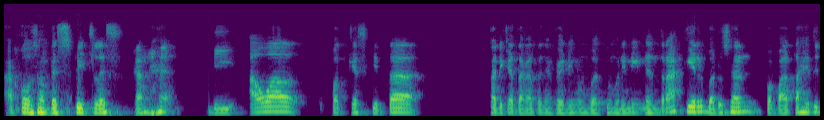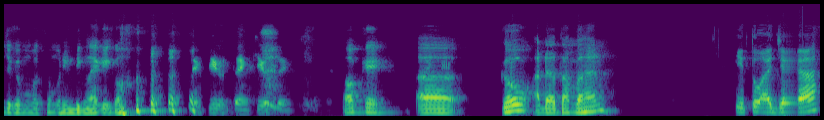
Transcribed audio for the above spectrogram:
aku sampai speechless karena di awal podcast kita tadi kata-katanya Ko Edi membuatku merinding dan terakhir barusan pepatah itu juga membuatku merinding lagi kok. thank you, thank you, thank you. Oke, okay. uh, Go ada tambahan? Itu aja,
